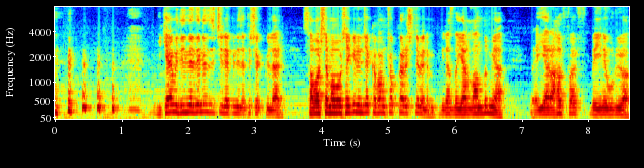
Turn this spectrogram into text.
hikayemi dinlediğiniz için hepinize teşekkürler. Savaşa mavaşa girince kafam çok karıştı benim. Biraz da yaralandım ya. Yara hafif hafif beyine vuruyor.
